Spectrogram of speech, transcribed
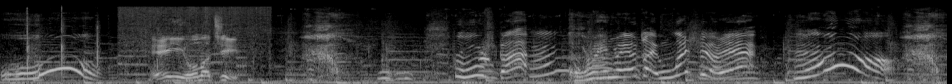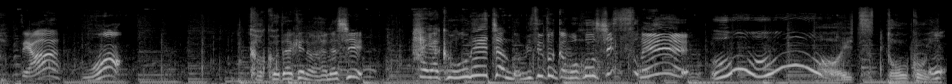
おおえいお待ち。どうすかこの辺の屋台うまいっすよねいやおおここだけの話早くお姉ちゃん。の店とかも欲しいっすねおおあいつどこ行っ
